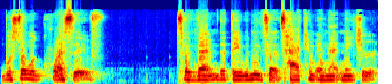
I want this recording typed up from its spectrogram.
was so aggressive to them that they would need to attack him in that nature.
